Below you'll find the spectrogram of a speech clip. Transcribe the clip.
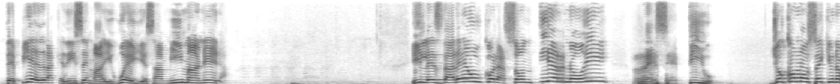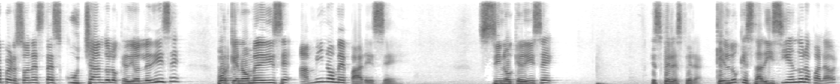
de piedra que dice my way, es a mi manera. Y les daré un corazón tierno y receptivo. Yo cómo sé que una persona está escuchando lo que Dios le dice, porque no me dice, a mí no me parece, sino que dice, espera, espera, ¿qué es lo que está diciendo la palabra?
